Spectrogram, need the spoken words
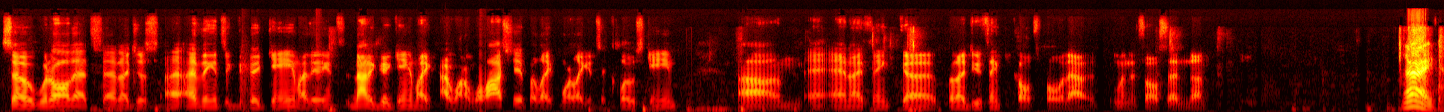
so with all that said, I just I, I think it's a good game. I think it's not a good game like I want to watch it, but like more like it's a close game. Um, and, and I think, uh, but I do think the Colts pull it out when it's all said and done. All right.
